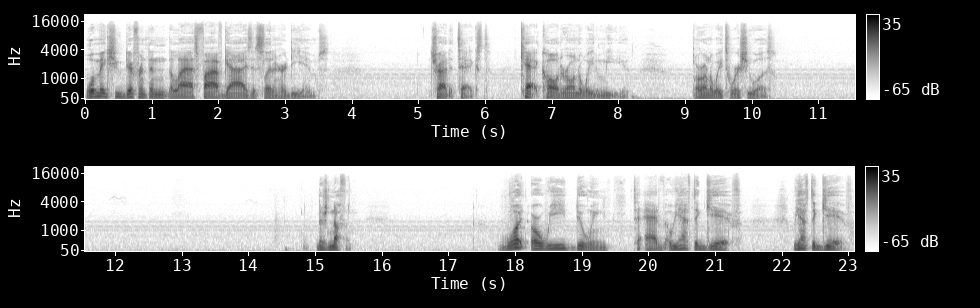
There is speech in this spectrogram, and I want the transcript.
What makes you different than the last five guys that slid in her DMs? Tried to text. Cat called her on the way to meet you or on the way to where she was. There's nothing. What are we doing to add? We have to give. We have to give.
